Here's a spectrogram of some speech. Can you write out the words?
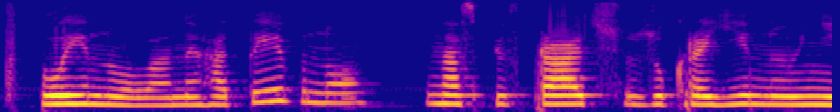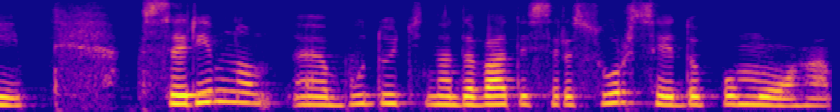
вплинула негативно на співпрацю з Україною, ні. Все рівно е, будуть надаватись ресурси і допомога.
